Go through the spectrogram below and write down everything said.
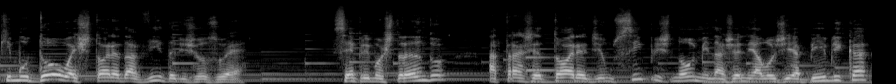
que mudou a história da vida de Josué, sempre mostrando a trajetória de um simples nome na genealogia bíblica,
